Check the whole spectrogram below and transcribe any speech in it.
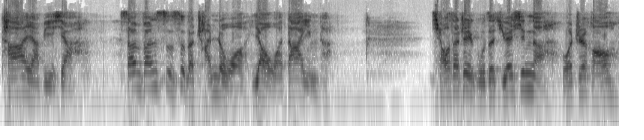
他呀，陛下，三番四次的缠着我要我答应他。瞧他这股子决心呐，我只好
